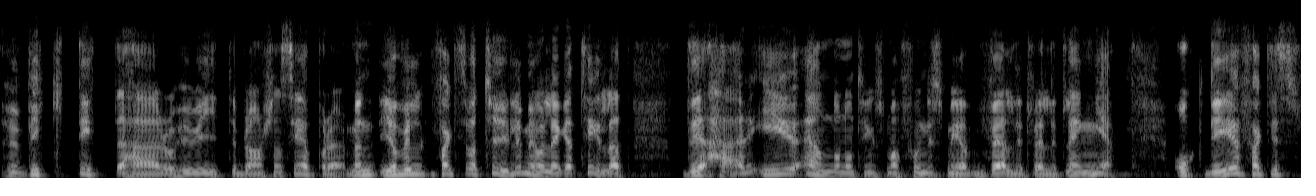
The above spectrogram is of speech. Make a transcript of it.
hur viktigt det här och hur IT-branschen ser på det här. Men jag vill faktiskt vara tydlig med att lägga till att det här är ju ändå någonting som har funnits med väldigt, väldigt länge. Och det är faktiskt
